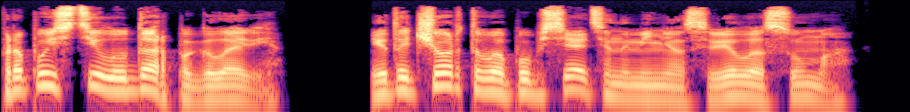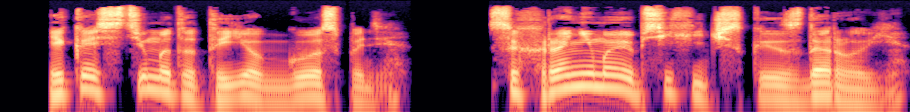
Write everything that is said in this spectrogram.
Пропустил удар по голове. Эта чертова пупсятина меня свела с ума. И костюм этот ее, господи. Сохрани мое психическое здоровье.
